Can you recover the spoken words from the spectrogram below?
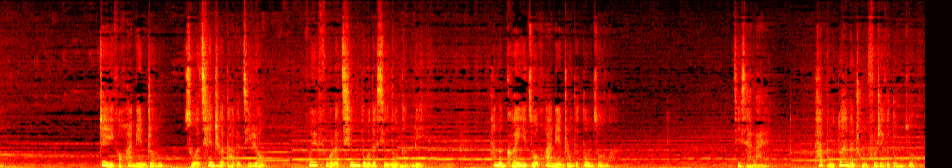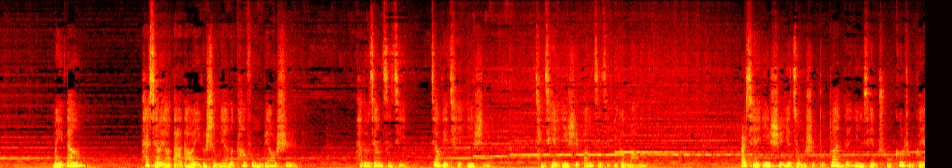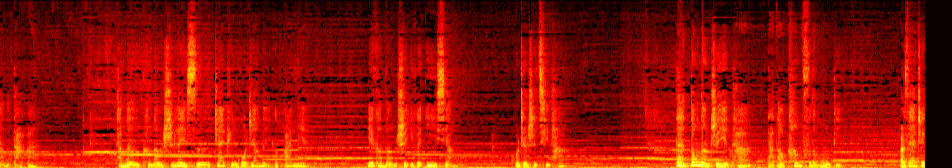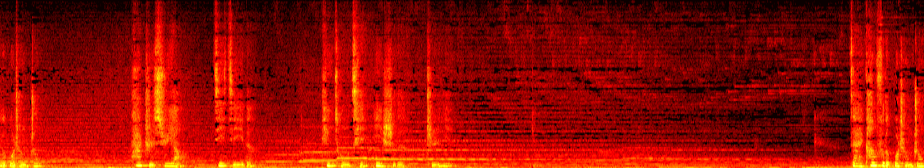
这一个画面中所牵扯到的肌肉恢复了轻度的行动能力，他们可以做画面中的动作了。接下来，他不断的重复这个动作。每当他想要达到一个什么样的康复目标时，他都将自己交给潜意识，请潜意识帮自己一个忙。而潜意识也总是不断的映现出各种各样的答案。它们可能是类似摘苹果这样的一个画面，也可能是一个意象，或者是其他，但都能指引他达到康复的目的。而在这个过程中，他只需要积极的听从潜意识的指引。在康复的过程中，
